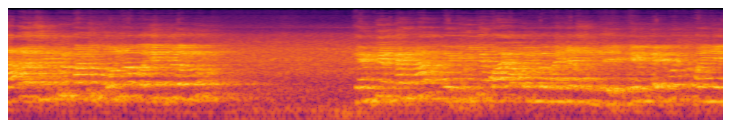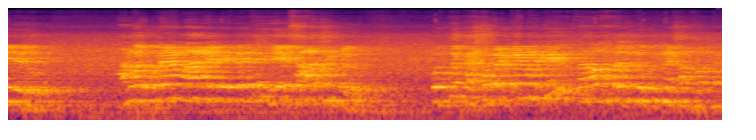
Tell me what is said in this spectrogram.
చాలా సింపుల్ మనకు ఉన్న పద్ధతిలోనూ కెమికల్ కన్నా ఎక్కువ బాగా పని పనిచేస్తుంది. కెమికల్ ఎక్కువ పని చేయలేదు. అందులో రూపాయలు మార్కెట్ అయితే ఏ చాలా సింపుల్ కొద్ది కష్టపడితే మనకి తర్వాత ఫలితం సంపద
